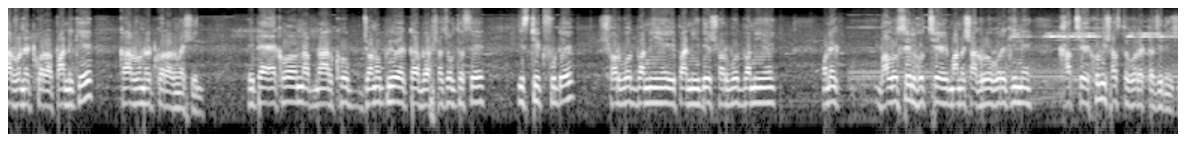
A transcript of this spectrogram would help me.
কার্বোনেট করার, পানিকে কার্বোনেট করার মেশিন। এটা এখন আপনার খুব জনপ্রিয় একটা ব্যবসা চলতেছে স্ট্রিট ফুডে শরবত বানিয়ে, এই পানি দিয়ে শরবত বানিয়ে অনেক ভালো সেল হচ্ছে, মানুষ আগ্রহ করে কিনে, খাচ্ছে, খুবই স্বাস্থ্যকর একটা জিনিস।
